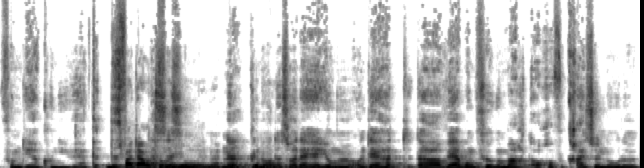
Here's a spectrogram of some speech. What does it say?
vom Diakoniewerk. Das war damals noch der Junge, ne? ne? Genau, genau, das war der Herr Junge und der hat da Werbung für gemacht, auch auf der Kreissynode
